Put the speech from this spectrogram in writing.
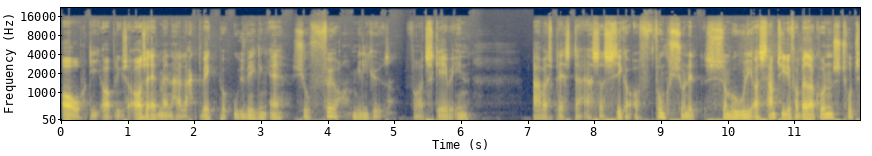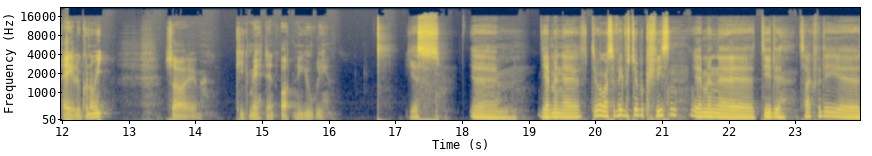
Og de oplyser også, at man har lagt vægt på udvikling af chaufførmiljøet for at skabe en arbejdsplads, der er så sikker og funktionel som muligt, og samtidig forbedre kundens totale økonomi. Så øh, kig med den 8. juli. Yes. Øh, jamen, øh, det var godt, så fik vi styr på quizzen. Jamen, øh, Ditte, tak fordi øh,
